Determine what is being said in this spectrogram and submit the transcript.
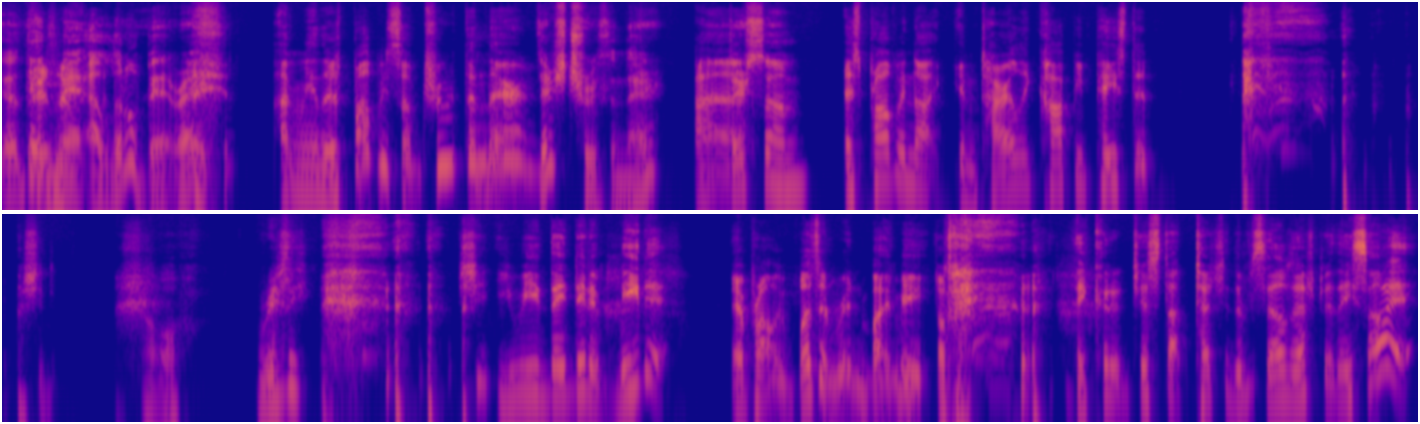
uh, They There's a- meant a, little bit, right? I mean, there's probably some truth in there. There's truth in there. Uh, There's some. it's probably not entirely copy pasted. She, oh, really? she, you mean they didn't mean it? It probably wasn't written by me. They couldn't just stop touching themselves after they saw it.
